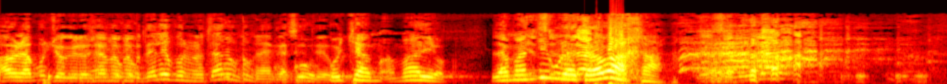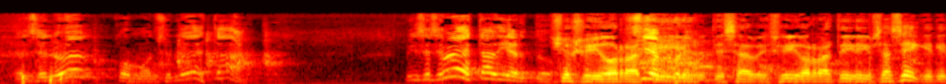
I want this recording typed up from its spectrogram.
Habla mucho que lo llame por teléfono, no está nunca en la casa. este. Escucha, Mario, la ¿Y mandíbula celular? trabaja. ¿El celular? ¿El celular? ¿Cómo? ¿El celular está? Mi celular está abierto. Yo soy ahorrativo, Siempre. usted sabe, soy ahorrativo. Ya sé que...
